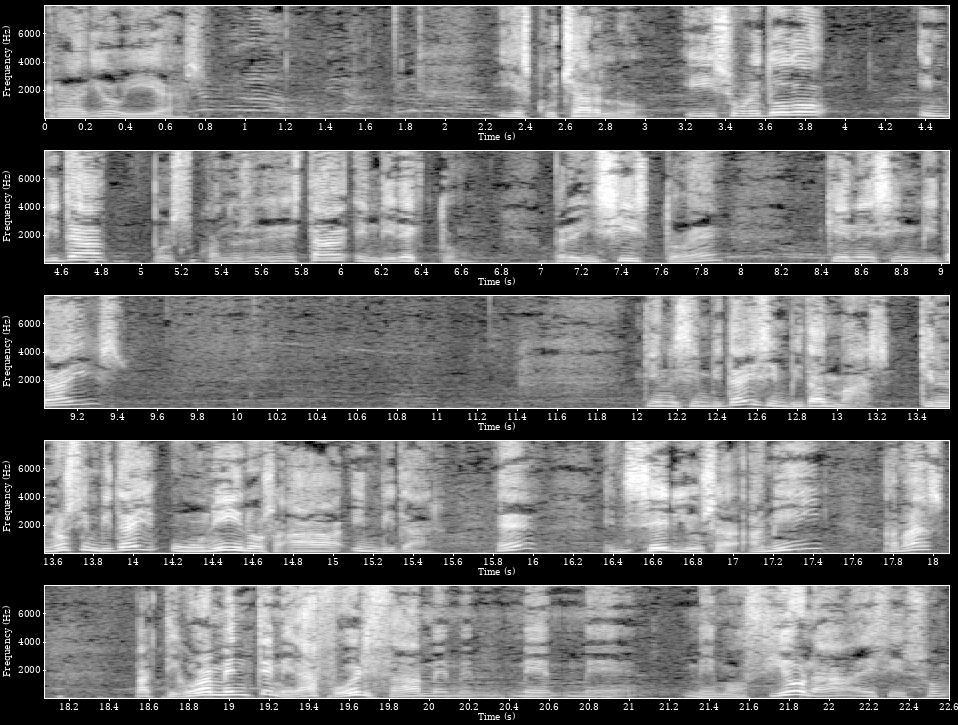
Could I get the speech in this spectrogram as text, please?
Radio Vías y escucharlo. Y sobre todo, invitad, pues cuando está en directo. Pero insisto, ¿eh? Quienes invitáis, quienes invitáis, invitad más. Quienes no os invitáis, uniros a invitar. ¿eh? En serio, o sea, a mí, además, particularmente me da fuerza, me, me, me, me- emociona. Es decir, son,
